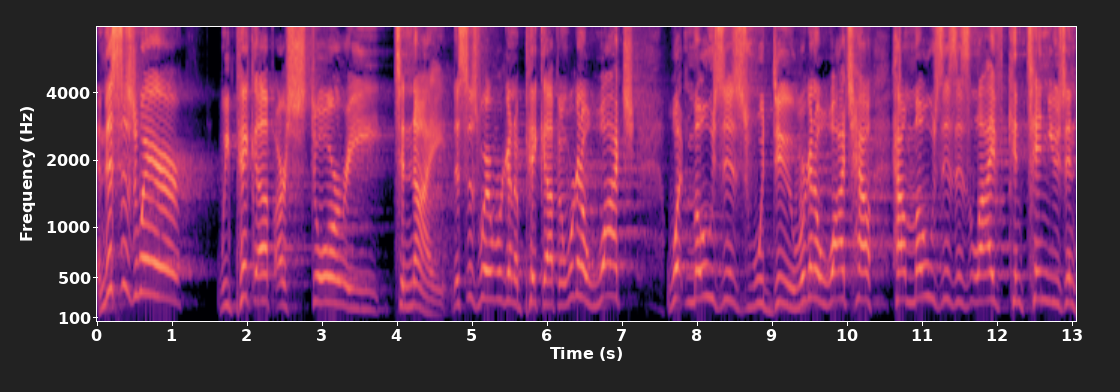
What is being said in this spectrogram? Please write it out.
And this is where we pick up our story tonight. This is where we're going to pick up and we're going to watch what Moses would do. We're going to watch how, how Moses' life continues and,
